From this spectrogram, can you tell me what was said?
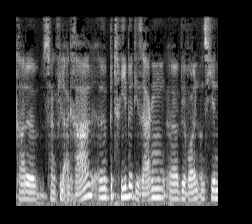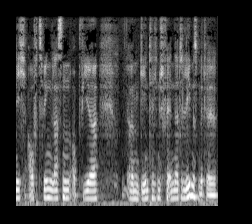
gerade sozusagen viele Agrarbetriebe, die sagen, äh, wir wollen uns hier nicht aufzwingen lassen, ob wir ähm, gentechnisch veränderte Lebensmittel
